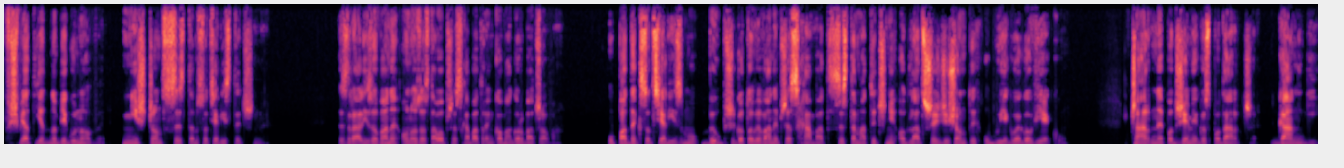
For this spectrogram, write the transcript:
w świat jednobiegunowy, niszcząc system socjalistyczny. Zrealizowane ono zostało przez Chabat rękoma Gorbaczowa. Upadek socjalizmu był przygotowywany przez Chabad systematycznie od lat 60. ubiegłego wieku. Czarne podziemie gospodarcze, gangi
